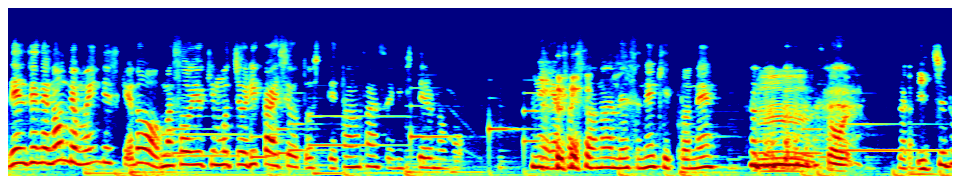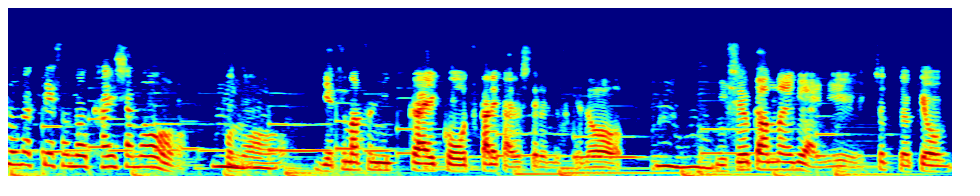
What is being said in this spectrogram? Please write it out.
全然ね飲んでもいいんですけど、まあ、そういう気持ちを理解しようとして炭酸水にしてるのもね、優しさなんですね、きっとね。うん、そう。なんか一度だけその会社の、その、月末に1回こうお疲れ会をしてるんですけど、うんうん、2週間前ぐらいに、ちょっと今日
